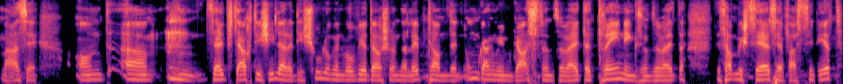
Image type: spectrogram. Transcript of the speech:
Maße. Und ähm, selbst auch die Skilehrer, die Schulungen, wo wir da schon erlebt haben, den Umgang mit dem Gast und so weiter, Trainings und so weiter, das hat mich sehr, sehr fasziniert.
